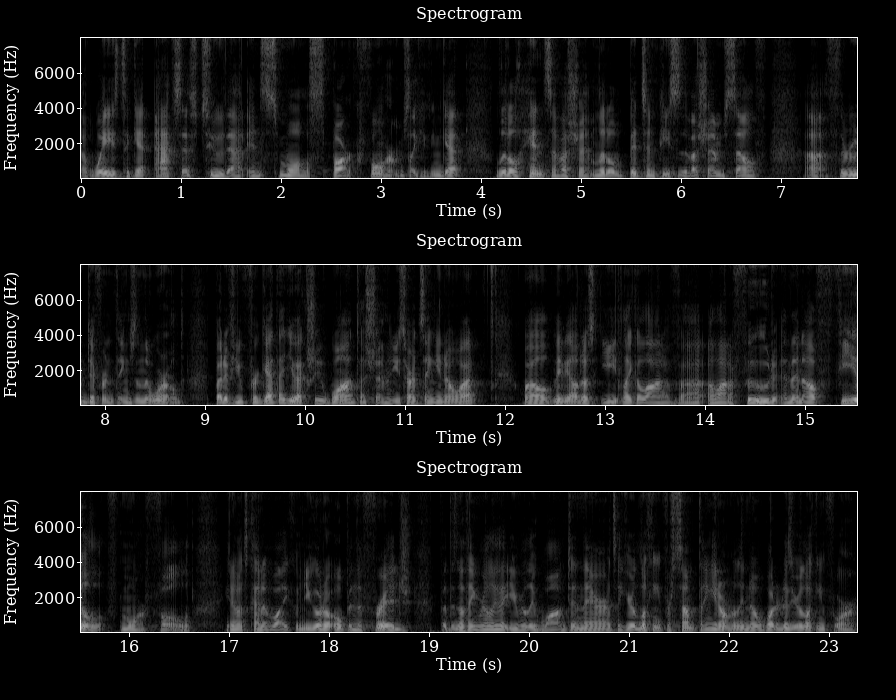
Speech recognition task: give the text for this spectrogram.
uh, ways to get access to that in small spark forms like you can get little hints of hashem little bits and pieces of hashem's self uh, through different things in the world but if you forget that you actually want hashem and you start saying you know what well, maybe I'll just eat like a lot of uh, a lot of food, and then I'll feel more full. You know, it's kind of like when you go to open the fridge, but there's nothing really that you really want in there. It's like you're looking for something, you don't really know what it is you're looking for.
